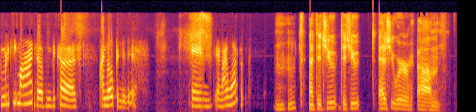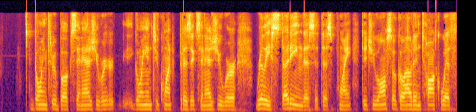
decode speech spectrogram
I'm going to keep my eyes open because I'm open to this, and and I wasn't. Mm-hmm. Now, did you did you as you were um, going through books and as you were going into quantum physics and as you were really studying this at this point, did you also go out and talk with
